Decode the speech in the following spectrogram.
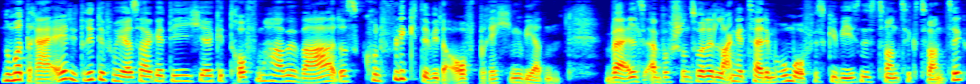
Nummer drei, die dritte Vorhersage, die ich getroffen habe, war, dass Konflikte wieder aufbrechen werden, weil es einfach schon so eine lange Zeit im Homeoffice gewesen ist, 2020.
